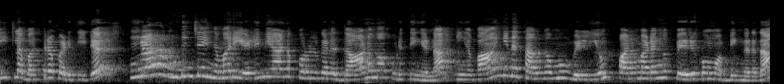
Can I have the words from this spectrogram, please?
வீட்டுல பத்திரப்படுத்திட்டு உங்களால முடிஞ்ச இந்த மாதிரி எளிமையான பொருள்களை தானமா கொடுத்தீங்கன்னா நீங்க வாங்கின தங்கமும் வெள்ளியும் பன்மடங்கு பெருகும் அப்படிங்கறதா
